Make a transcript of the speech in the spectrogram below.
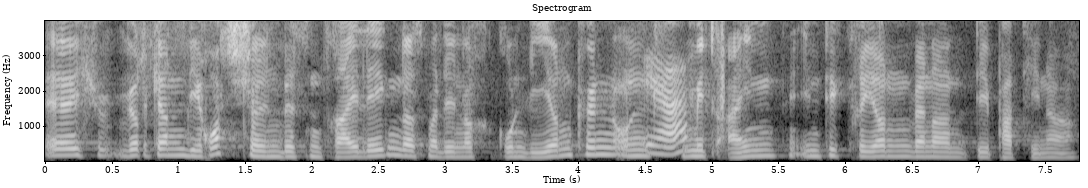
Äh, Ich würde gerne die Rostschellen ein bisschen freilegen, dass wir den noch grundieren können und Ja. mit ein integrieren, wenn er die Patina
